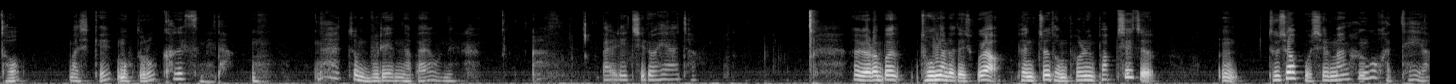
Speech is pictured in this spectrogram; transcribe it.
더 맛있게 먹도록 하겠습니다. 좀 무리했나봐요, 오늘. 빨리 치료해야죠. 여러분, 좋은 하루 되시고요. 벤츠 덤플링 팝 치즈. 음, 드셔보실만 한 것 같아요.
